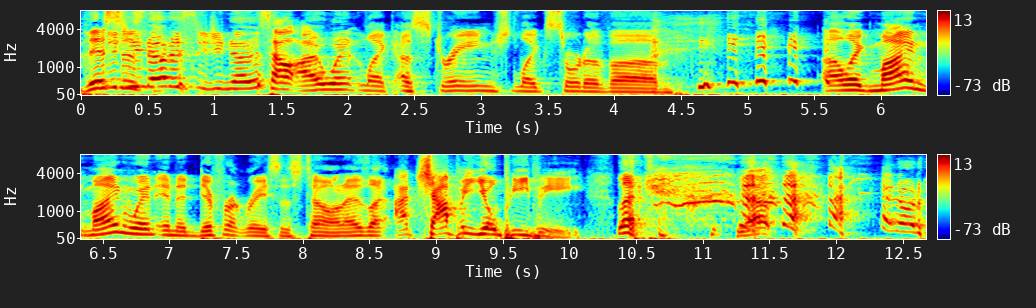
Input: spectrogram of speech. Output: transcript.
This Did is you notice? Did you notice how I went like a strange, like sort of, um, uh, like mine? Mine went in a different racist tone. I was like, "I choppy yo pee pee." Like, Yep. I don't.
